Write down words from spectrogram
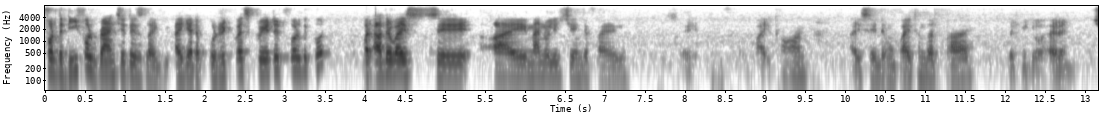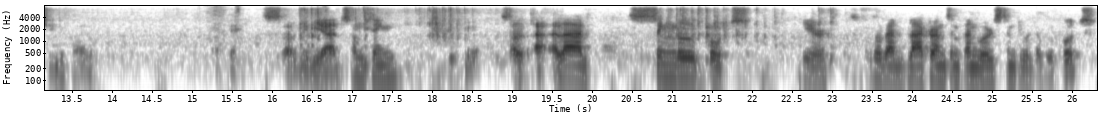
for the default branch, it is like I get a pull request created for the code. But otherwise, say I manually change a file, say Python, I say demo python.py. Let me go ahead and change the file. Okay, so I'll maybe add something. So I'll, I'll add single quotes here so that black runs and converts into a double quotes.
